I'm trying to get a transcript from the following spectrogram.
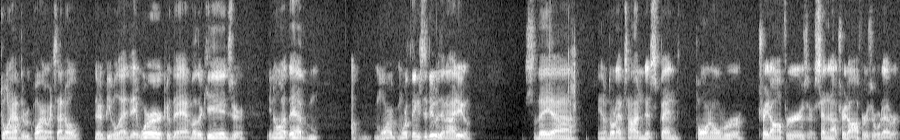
don't have the requirements. I know there's people that they work or they have other kids or you know what they have more more things to do than I do, so they uh, you know don't have time to spend pouring over trade offers or sending out trade offers or whatever.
